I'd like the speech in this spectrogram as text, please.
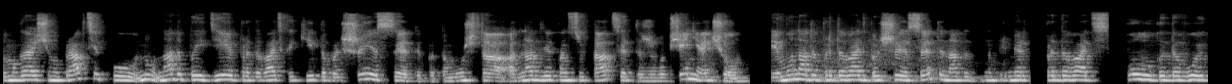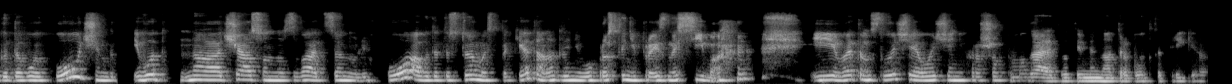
помогающему практику, ну, надо, по идее, продавать какие-то большие сеты, потому что одна-две консультации — это же вообще ни о чем. Ему надо продавать большие сеты, надо, например, продавать полугодовой годовой коучинг, и вот на час он называет цену легко, а вот эта стоимость пакета, она для него просто непроизносима. И в этом случае очень хорошо помогает вот именно отработка триггеров.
